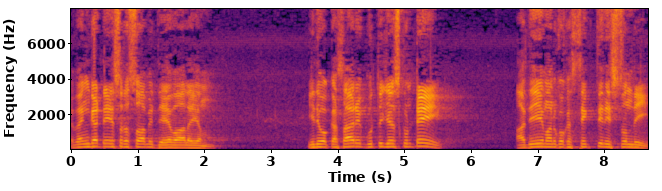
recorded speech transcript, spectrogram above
వెంకటేశ్వర స్వామి దేవాలయం. ఇది ఒకసారి గుర్తు చేసుకుంటే అదే మనకు ఒక శక్తినిస్తుంది.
